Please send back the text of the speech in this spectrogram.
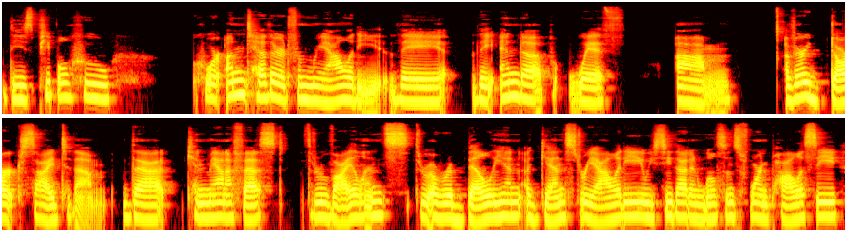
these people who who are untethered from reality, they they end up with um, a very dark side to them that can manifest through violence, through a rebellion against reality. We see that in Wilson's foreign policy.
